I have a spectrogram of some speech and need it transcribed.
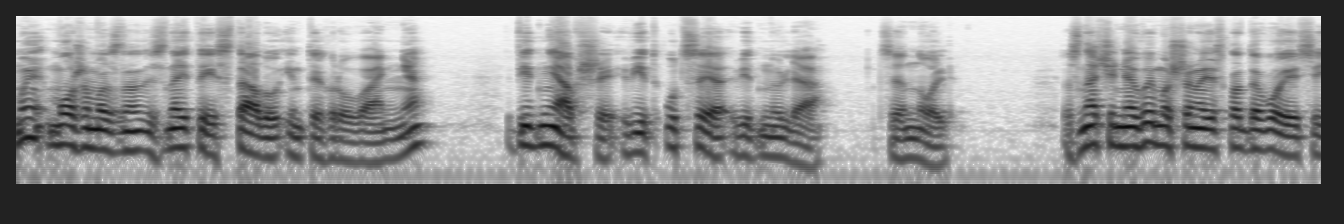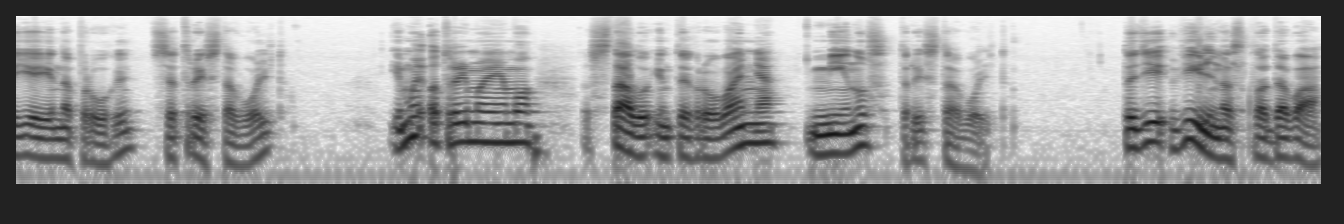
ми можемо знайти сталу інтегрування, віднявши від УЦ від нуля це 0. Значення вимушеної складової цієї напруги це 300 вольт. І ми отримуємо сталу інтегрування мінус 300 вольт. Тоді вільна складова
